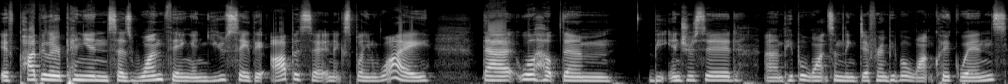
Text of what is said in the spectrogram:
if popular opinion says one thing and you say the opposite and explain why, that will help them be interested. Um, people want something different. People want quick wins.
